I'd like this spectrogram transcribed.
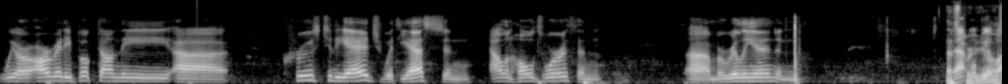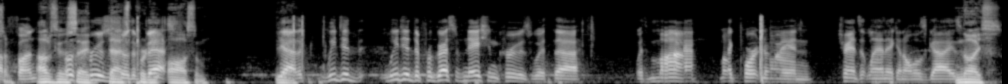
We are already booked on the uh, cruise to the edge with Yes and Allan Holdsworth and uh, Marillion, and That's That will be a lot of fun. I was going to say cruises that's are the pretty best. awesome. yeah, the, we did we did the Progressive Nation cruise with uh, with Mike, Mike Portnoy and Transatlantic and all those guys, Nice.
